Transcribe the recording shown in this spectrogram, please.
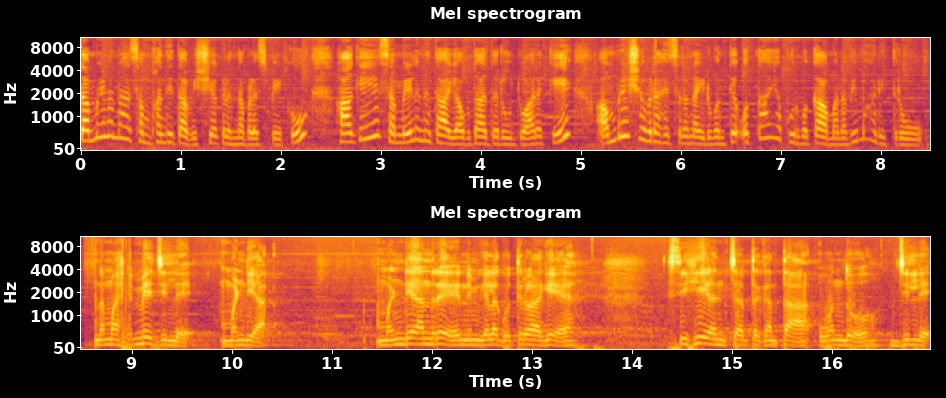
ಸಮ್ಮೇಳನ ಸಂಬಂಧಿತ ವಿಷಯಗಳನ್ನು ಬಳಸಬೇಕು. ಹಾಗೆಯೇ ಸಮ್ಮೇಳನದ ಯಾವುದಾದರೂ ದ್ವಾರಕ್ಕೆ ಅಂಬರೀಶ್ ಅವರ ಹೆಸರನ್ನು ಇಡುವಂತೆ ಒತ್ತಾಯಪೂರ್ವಕ ಮನವಿ ಮಾಡಿದ್ರು. ನಮ್ಮ ಹೆಮ್ಮೆ ಜಿಲ್ಲೆ ಮಂಡ್ಯ. ಮಂಡ್ಯ ಅಂದರೆ ನಿಮಗೆಲ್ಲ ಗೊತ್ತಿರೋ ಹಾಗೆ ಸಿಹಿ ಹಂಚತಕ್ಕಂಥ ಒಂದು ಜಿಲ್ಲೆ.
